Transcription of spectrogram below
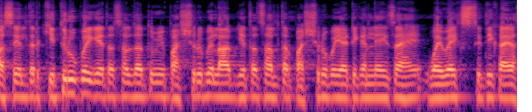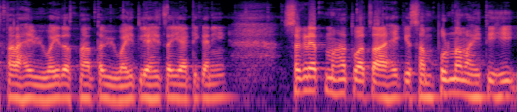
असेल तर किती रुपये घेत असाल जर तुम्ही पाचशे रुपये लाभ घेत असाल तर पाचशे रुपये या ठिकाणी लिहायचं आहे. वैवाहिक स्थिती काय असणार आहे? विवाहित असणार तर विवाहित लिहायचं या ठिकाणी. सगळ्यात महत्त्वाचं आहे की संपूर्ण माहिती ही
